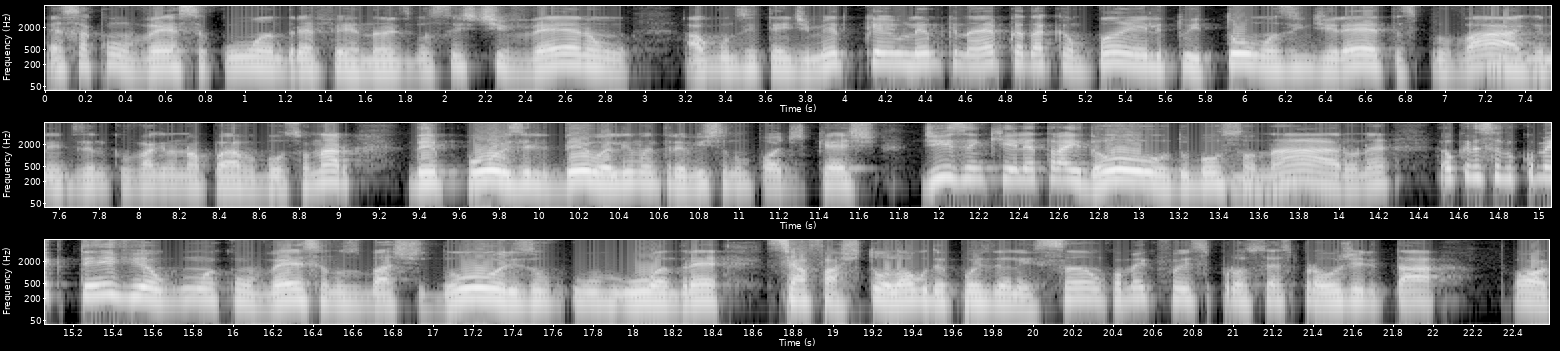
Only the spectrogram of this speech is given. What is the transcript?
essa conversa com o André Fernandes? Vocês tiveram algum desentendimento? Porque eu lembro que na época da campanha ele tweetou umas indiretas pro Wagner, uhum. dizendo que o Wagner não apoiava o Bolsonaro. Depois ele deu ali uma entrevista num podcast. Dizem que ele é traidor do Bolsonaro, uhum. né? Eu queria saber como é que teve alguma conversa nos bastidores. O, o, o André se afastou logo depois da eleição. Como é que foi esse processo para hoje ele tá ó,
